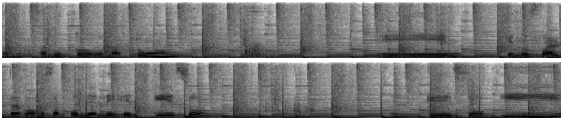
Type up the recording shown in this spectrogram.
Vamos a sale todo el atún. Que nos falta vamos a ponerle el queso. El queso y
